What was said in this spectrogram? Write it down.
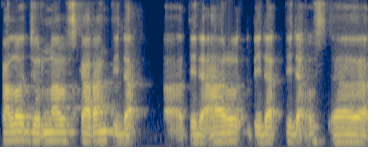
kalau jurnal sekarang tidak uh, tidak harus tidak tidak uh,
